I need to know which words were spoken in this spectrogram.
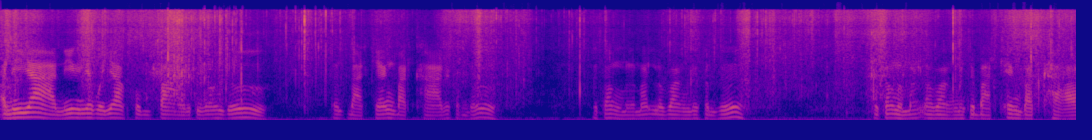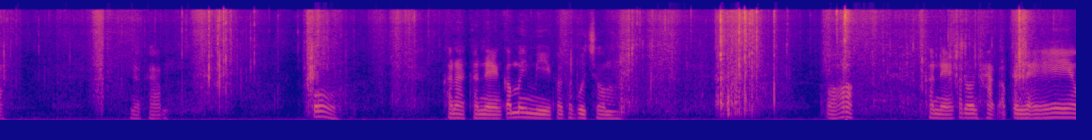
อันนี้หญ้าอันนี้เรียกว่าหญ้าคมปลายพี่น้องเด้อมันบาดแข้งบาดขาด้วยครับเด้อไม่ต้องระมัดระวังด้วยครับเด้อ จะต้องระมัดระวังมันจะบาดแข้งบาดขานะครับ โอ้ขนาดคะแนนก็ไม่มีครับท่านผู้ชมอ๋อคะแนนก็โดนหักเอาไปแล้ว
